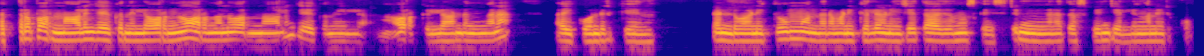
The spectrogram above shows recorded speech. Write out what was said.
എത്ര പറഞ്ഞാലും കേൾക്കുന്നില്ല. ഉറങ്ങുക ഉറങ്ങെന്ന് പറഞ്ഞാലും കേൾക്കുന്നില്ല. ഉറക്കില്ലാണ്ട് ഇങ്ങനെ ആയിക്കൊണ്ടിരിക്കുകയാണ്. രണ്ടു മണിക്കും ഒന്നര മണിക്കെല്ലാം എണീച്ച് താജ് നിസ്കരിച്ചിട്ട് ഇങ്ങനെ തസ്ബീൻ ചെല്ലിങ്ങനെ ഇരിക്കും.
